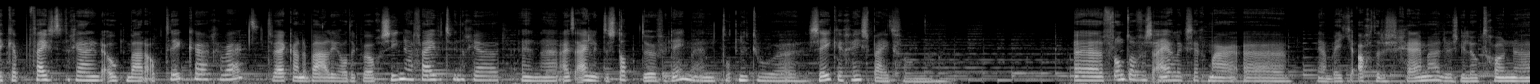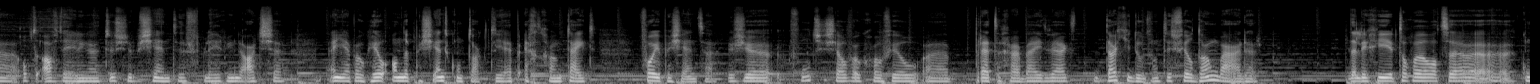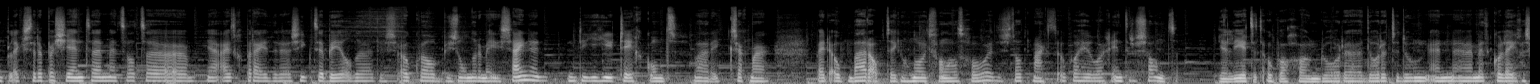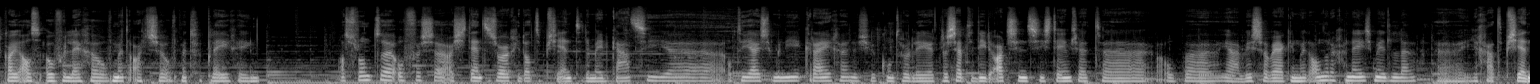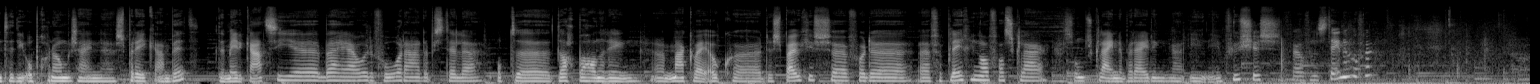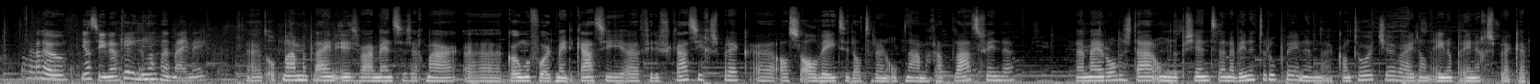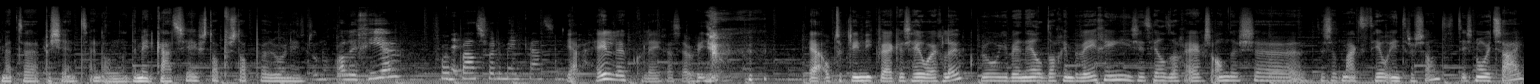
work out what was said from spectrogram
Ik heb 25 jaar in de openbare apotheek uh, gewerkt. Het werk aan de balie had ik wel gezien na 25 jaar. En uh, uiteindelijk de stap durven nemen en tot nu toe uh, zeker geen spijt van. Uh, front office eigenlijk zeg maar ja, een beetje achter de schermen. Dus je loopt gewoon op de afdelingen tussen de patiënten, de verpleging, de artsen. En je hebt ook heel ander patiëntcontact. Je hebt echt gewoon tijd voor je patiënten. Dus je voelt jezelf ook gewoon veel prettiger bij het werk dat je doet, want het is veel dankbaarder. Er liggen hier toch wel wat uh, complexere patiënten met wat uh, ja, uitgebreidere ziektebeelden. Dus ook wel bijzondere medicijnen die je hier tegenkomt, waar ik zeg maar bij de openbare apotheek nog nooit van had gehoord. Dus dat maakt het ook wel heel erg interessant. Je leert het ook wel gewoon door, uh, door het te doen. En met collega's kan je altijd overleggen, of met artsen of met verpleging. Als front office assistenten zorg je dat de patiënten de medicatie uh, op de juiste manier krijgen. Dus je controleert recepten die de arts in het systeem zet uh, op ja, wisselwerking met andere geneesmiddelen. je gaat de patiënten die opgenomen zijn spreken aan bed. De medicatie bijhouden, de voorraden bestellen. Op de dagbehandeling maken wij ook de spuitjes voor de verpleging alvast klaar. Soms kleine bereidingen in infuusjes. Mevrouw van de Steenhoven. Hallo, Jasine. Je mag met mij mee. Uh, het opnameplein is waar mensen zeg maar, uh, komen voor het medicatie-verificatiegesprek uh, als ze al weten dat er een opname gaat plaatsvinden. mijn rol is daar om de patiënt naar binnen te roepen in een kantoortje waar je dan één op één een gesprek hebt met de patiënt en dan de medicatie even stap voor stap doorneemt. Ook nog allergieën voor nee. plaats voor de medicatie? Ja, hele leuke collega's hebben we hier. ja, op de kliniek werken is heel erg leuk. Ik bedoel, je bent de hele dag in beweging, je zit de hele dag ergens anders. dus dat maakt het heel interessant. Het is nooit saai.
